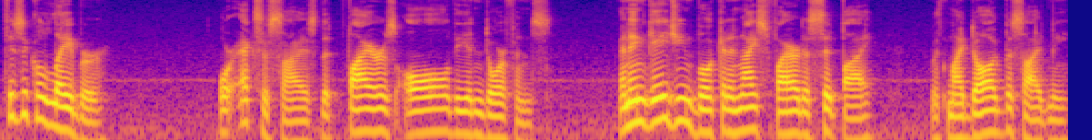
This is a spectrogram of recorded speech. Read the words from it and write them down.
Physical labor or exercise that fires all the endorphins, an engaging book and a nice fire to sit by with my dog beside me.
